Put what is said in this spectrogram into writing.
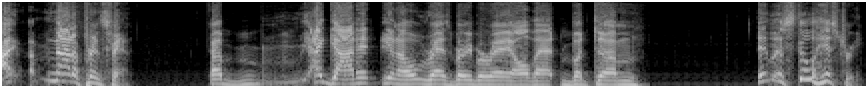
I, am not a Prince fan. Uh, I got it, you know, Raspberry Beret, all that, but um, it was still history.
